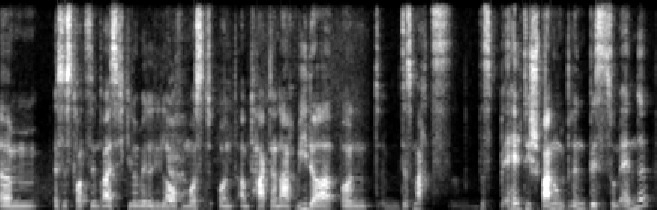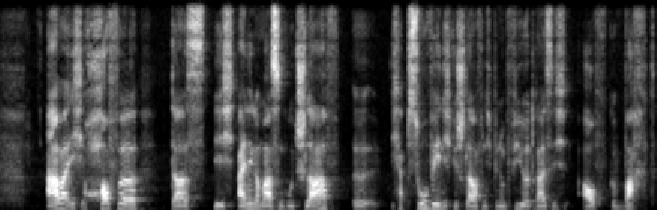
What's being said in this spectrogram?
ähm, es ist trotzdem 30 Kilometer, die du laufen musst und am Tag danach wieder und das macht's, das hält die Spannung drin bis zum Ende. Aber ich hoffe, dass ich einigermaßen gut schlaf. Äh, Ich habe so wenig geschlafen. Ich bin um 4.30 Uhr aufgewacht.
